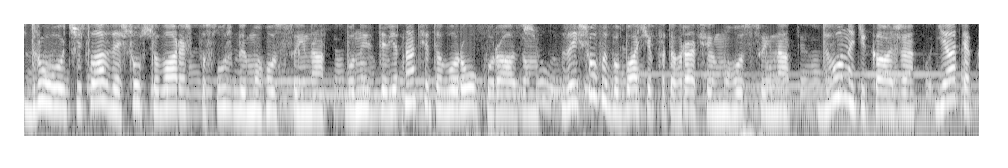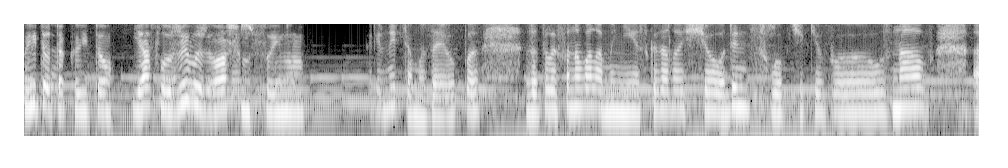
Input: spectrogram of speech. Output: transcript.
Другого числа зайшов товариш по службі мого сина. Вони з 19-го року разом. Зайшов і побачив фотографію мого сина. Дзвонить і каже: Я такий-то, такий-то. Я служив із вашим сином. Керівниця музею зателефонувала мені, сказала, що один з хлопчиків е, узнав е,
